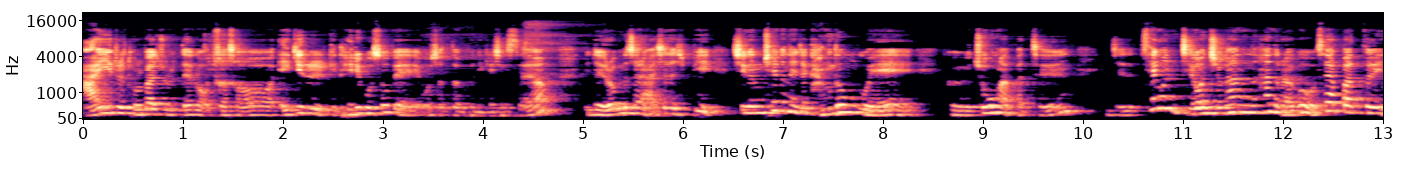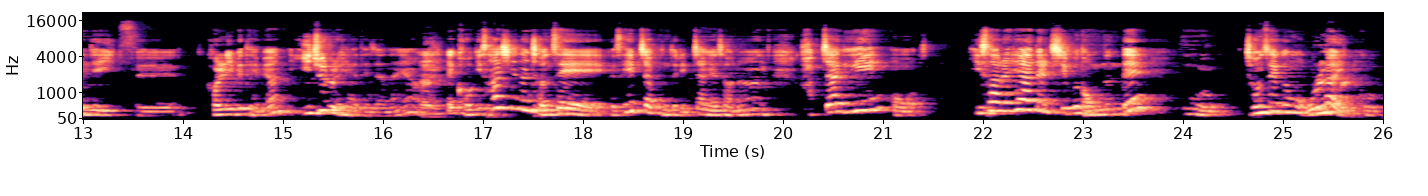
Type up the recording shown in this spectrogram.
아이를 돌봐줄 데가 없어서 아기를 이렇게 데리고 수업에 오셨던 분이 계셨어요. 이제 여러분들 잘 아시다시피 지금 최근에 이제 강동구에 그 주공 아파트 이제 세건 재건축 한, 하느라고 새 아파트 이제 이, 그 건립이 되면 이주를 해야 되잖아요. 네. 근데 거기 사시는 전세 그 세입자분들 입장에서는 갑자기 어, 이사를 해야 될 집은 없는데 뭐 전세금은 올라 있고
